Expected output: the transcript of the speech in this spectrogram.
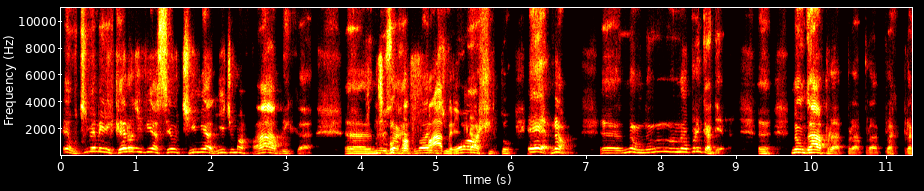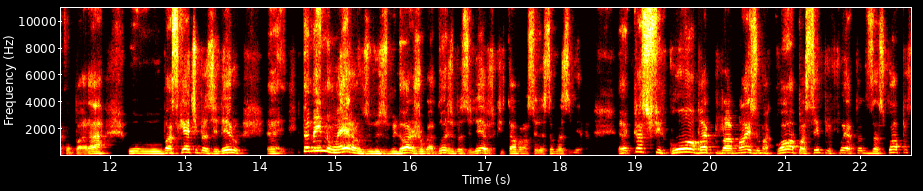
É, o time americano devia ser o time ali de uma fábrica, uh, nos arredores de Washington. É, não, não, não, não é brincadeira. não dá para comparar. O basquete brasileiro também não eram os, melhores jogadores brasileiros que estavam na seleção brasileira. classificou, vai para mais uma Copa, sempre foi a todas as Copas,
